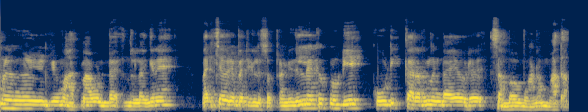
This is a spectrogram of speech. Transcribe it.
മൃഗങ്ങൾക്കും ആത്മാവുണ്ട് എന്നുള്ള ഇങ്ങനെ മരിച്ചവരെ പറ്റിയുള്ള സ്വപ്നം. ഇതിലൊക്കെ കൂടി കൂടിക്കലർന്നുണ്ടായ ഒരു സംഭവമാണ് മതം.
